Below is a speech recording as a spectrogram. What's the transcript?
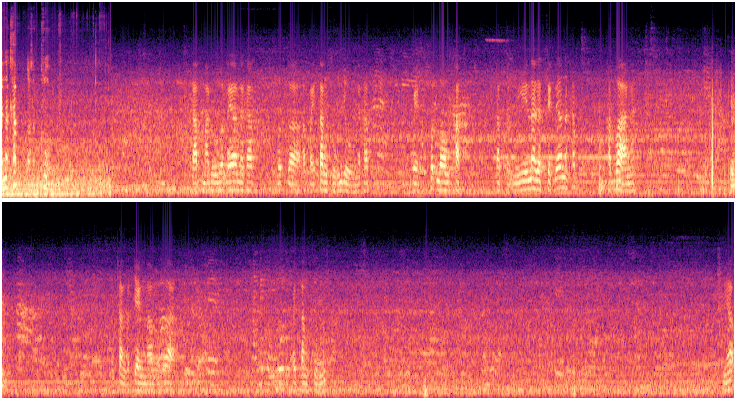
แล้วนะครับรอสักครู่ครับมาดูรถแล้วนะครับ รถก็เอาไปตั้งศูนย์อยู่นะครับเป็นทดลองขับครับแบบนี้น่าจะเสร็จแล้วนะครับคาดว่านะช่างก็แจ้งมาบอกว่าไปตั้งศูนย์เนี่ย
